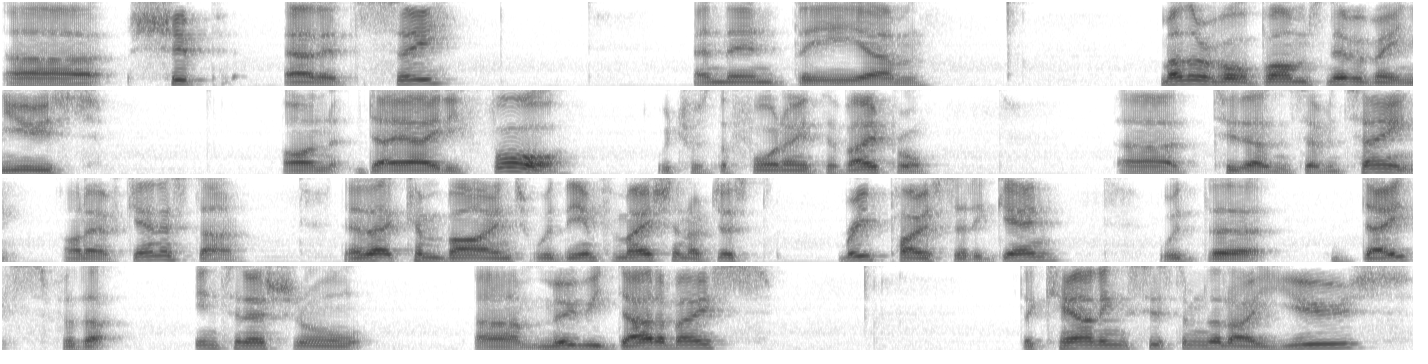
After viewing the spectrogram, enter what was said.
uh, ship out at sea. And then the um, mother of all bombs never been used on day 84, which was the 14th of April, uh, 2017 on Afghanistan. Now that combined with the information I've just reposted again with the dates for the International um, Movie Database, the counting system that I use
